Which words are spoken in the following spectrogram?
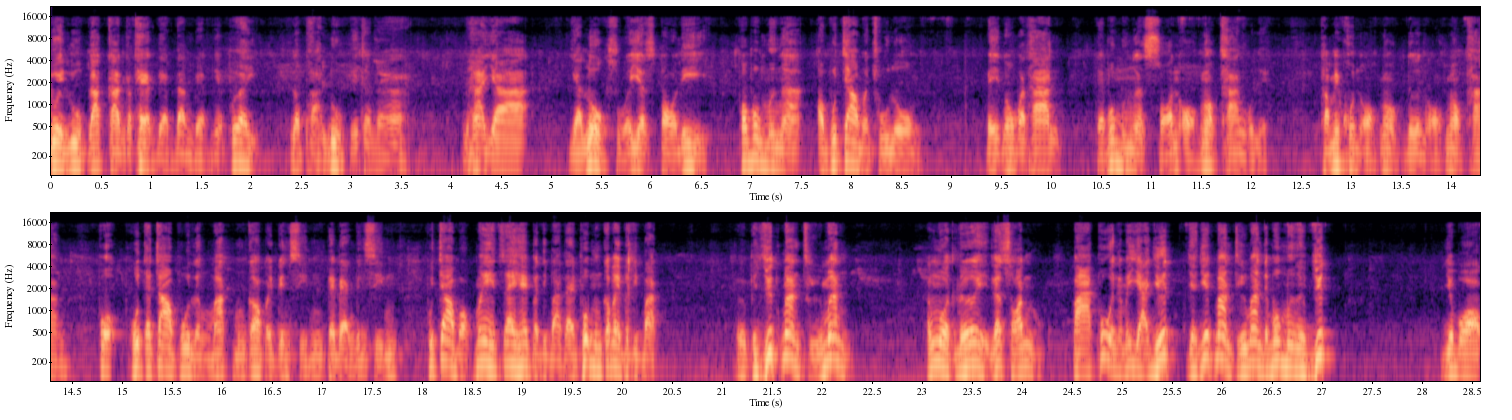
ด้วยรูปลักษณ์การกระแทกแบบดันแบบเนี้ยเพื่อให้เราผ่านรูปเวทนานะฮะอย่าอย่าโลกสวยอย่าสตอรี่ เพราะพวกมึงอะเอาพุทธเจ้ามาชูโรงเป็นองค์ประธาน แต่พวกมึงอะสอนออกนอกทางหมดเลยทำให้คนออกนอกเดินออกนอกทางพวกพุทธเจ้าพูดเรื่องมรรคมึงก็ไปเป็นศีลไปแบ่งเป็นศีลพุทธเจ้าบอกไม่ให้ให้ปฏิบัติใดพวกมึงก็ไม่ปฏิบัติ เออไปยึดมั่นถือมั่นทั้งหมดเลย แล้วสอนปากพูดนะไม่อย่ายึดอย่ายึดมั่นถือมั่นแต่พวกมึงอะยึด อย่าบอก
